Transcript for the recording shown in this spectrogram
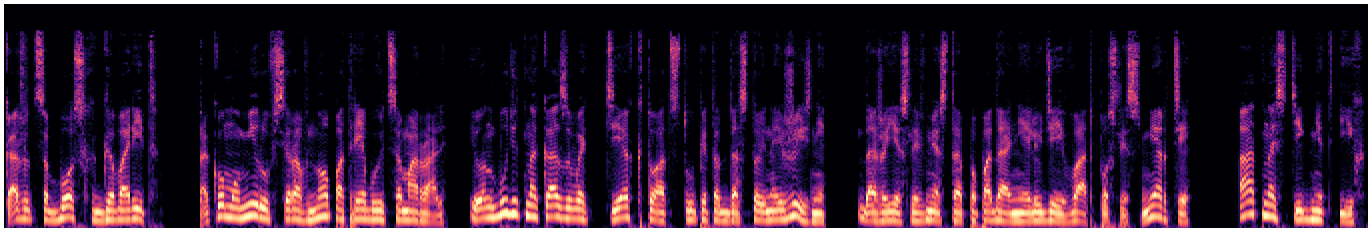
Кажется, Босх говорит, такому миру все равно потребуется мораль, и он будет наказывать тех, кто отступит от достойной жизни, даже если вместо попадания людей в ад после смерти, ад настигнет их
